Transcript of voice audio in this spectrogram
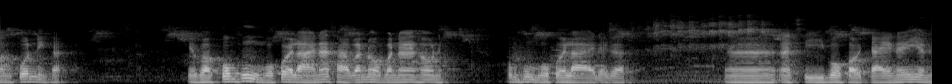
บางคนนี่ก็เดี๋ยวว่าคมหุ่งบ่ค่อยลายนะสาวบ้านนอกบ้านนาเฮานี่คมหุ่งบ่ค่อยลายแต่ก็อ่าอาจสีบเข้าใจในอัน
